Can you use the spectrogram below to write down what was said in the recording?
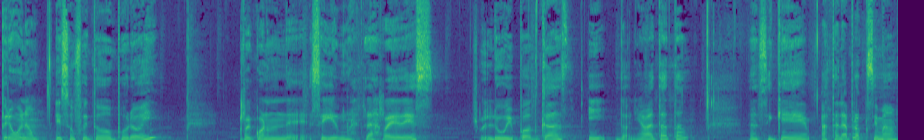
Pero bueno, eso fue todo por hoy. Recuerden de seguir nuestras redes, Luby Podcast y Doña Batata. Así que hasta la próxima.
